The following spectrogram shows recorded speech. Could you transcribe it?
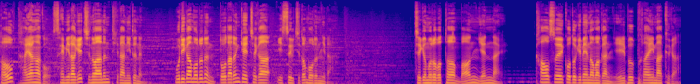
더욱 다양하고 세밀하게 진화하는 티라니드는 우리가 모르는 또 다른 개체가 있을지도 모릅니다. 지금으로부터 먼 옛날 카오스의 꼬드김에 넘어간 일부 프라이마크가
